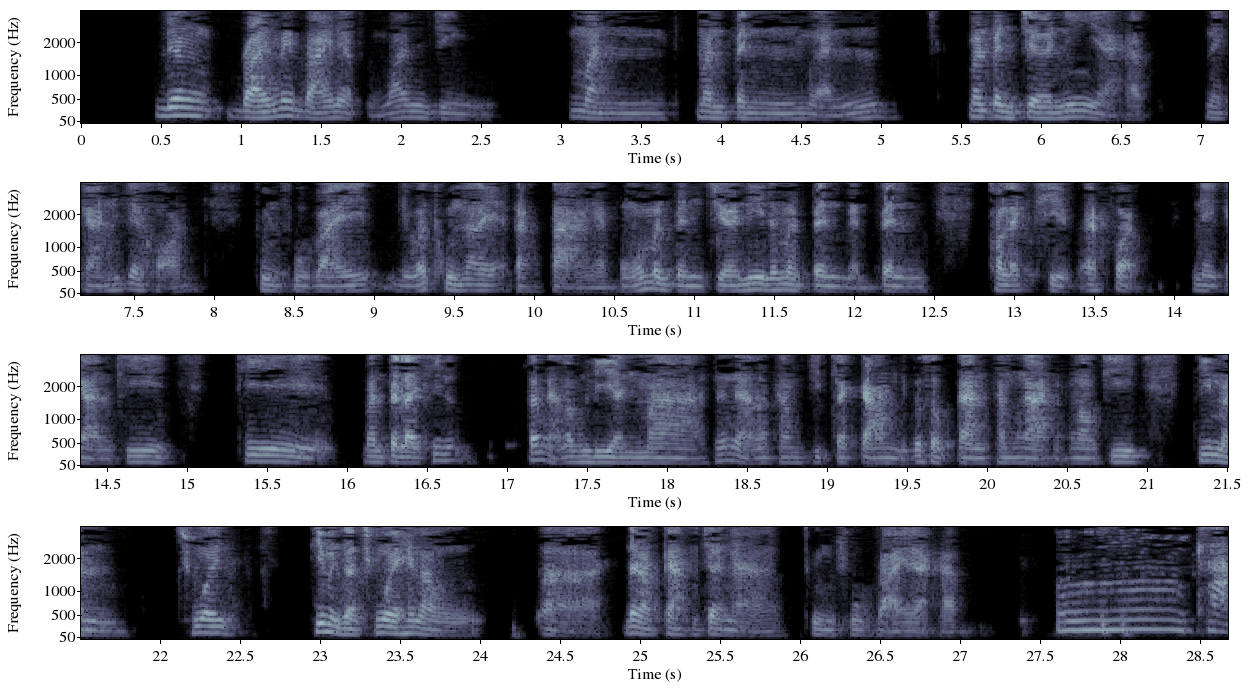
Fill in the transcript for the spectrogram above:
ๆ เรื่องไบรท์ไม่ไบรท์เนี่ย ผมว่าจริงๆมันมันเป็นเหมือนมันเป็นเจอร์นี่อะครับ ในการที่จะขอ ทุนฟูไบรท์หรือว่าทุนอะไรต่างๆเนี่ยผมว่ามันเป็นเจอร์นี่แล้วมันเป็นเหมือนเป็น collective effort ในการที่ที่มันเป็นอะไรที่ตั้งแต่เราเรียนมาตั้งแต่เราทำกิจกรรม หรือประสบการณ์ทำงานของเราที่ที่มันช่วยที่มันจะช่วยให้เราได้รับการพิจารณาทุนฟูไบรท์นะครับ อืมค่ะ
